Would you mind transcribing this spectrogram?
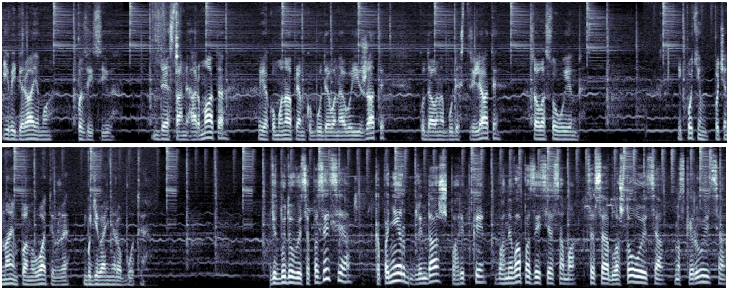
і вибираємо позицію, де стане гармата, в якому напрямку буде вона виїжджати, куди вона буде стріляти, согласовуємо. І потім починаємо планувати вже будівельні роботи. Відбудовується позиція, капанір, бліндаж, погрібки, вогнева позиція сама. Це все облаштовується, маскирується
